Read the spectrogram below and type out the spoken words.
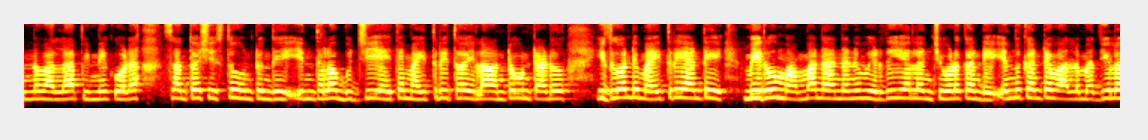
ఉన్న వాళ్ళ పిన్ని కూడా సంతోషిస్తూ ఉంటుంది. ఇంతలో బుజ్జి అయితే మైత్రితో ఇలా అంటూ ఉంటాడు. ఇదిగోండి మైత్రి అంటే మీరు మా అమ్మ నాన్నని విడదీయాలని చూడకండి. ఎందుకంటే వాళ్ళ మధ్యలో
